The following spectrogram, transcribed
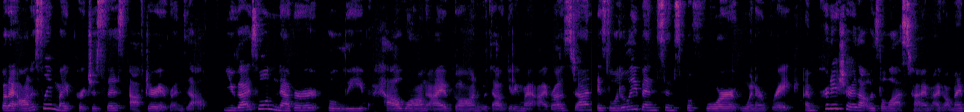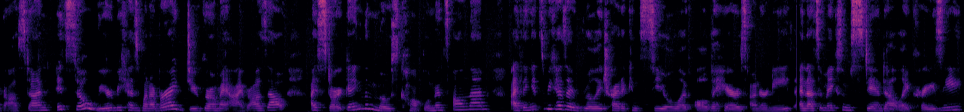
but I honestly might purchase this after it runs out. You guys will never believe how long I've gone without getting my eyebrows done. It's literally been since before winter break. I'm pretty sure that was the last time I got my brows done. It's so weird because whenever I do grow my eyebrows out, I start getting the most compliments on them. I think it's because I really try to conceal like all the hairs underneath and that's what makes them stand out like crazy.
